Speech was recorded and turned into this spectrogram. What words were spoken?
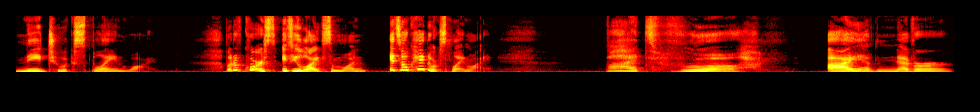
need to explain why. But of course, if you like someone, it's okay to explain why. But ugh, I have never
